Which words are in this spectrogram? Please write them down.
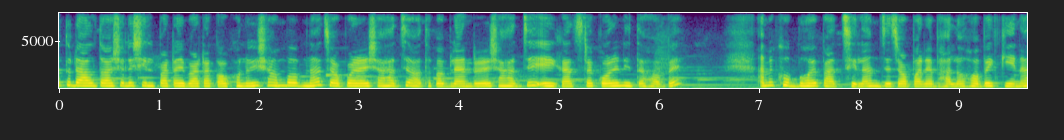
এত ডাল তো আসলে শিলপাটায় বাটা কখনোই সম্ভব না চপারের সাহায্যে অথবা ব্ল্যান্ডারের সাহায্যে এই কাজটা করে নিতে হবে। আমি খুব ভয় পাচ্ছিলাম যে চপারে ভালো হবে কি না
